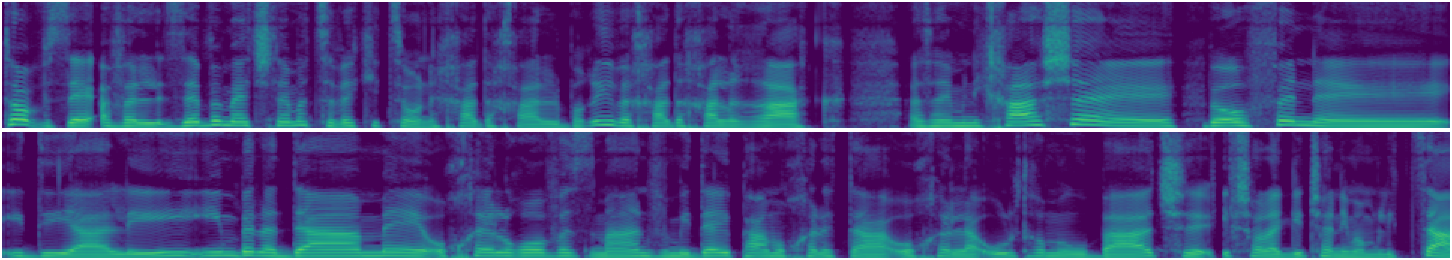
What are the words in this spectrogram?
טוב, זה, אבל זה באמת שני מצבי קיצון, אחד אכל בריא ואחד אכל רק. אז אני מניחה שבאופן אה, אידיאלי, אם בן אדם אה, אוכל רוב הזמן ומדי פעם אוכל את האוכל האולטרה מעובד, שאי אפשר להגיד שאני ממליצה,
